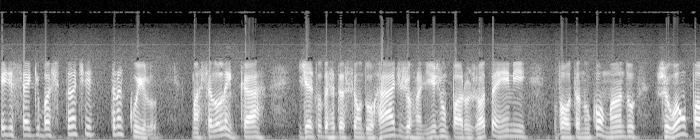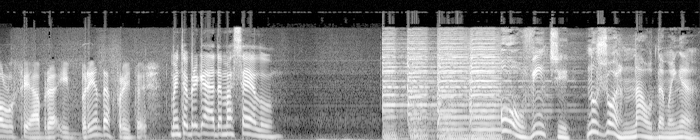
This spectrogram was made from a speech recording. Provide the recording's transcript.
ele segue bastante tranquilo. Marcelo Alencar, diretor da redação do Rádio Jornalismo para o JM, volta no comando João Paulo Seabra e Brenda Freitas. Muito obrigada, Marcelo. O ouvinte no Jornal da Manhã.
